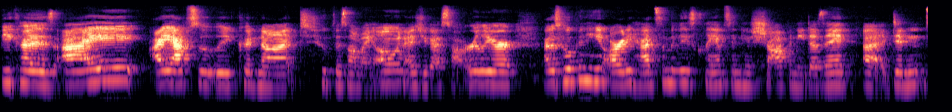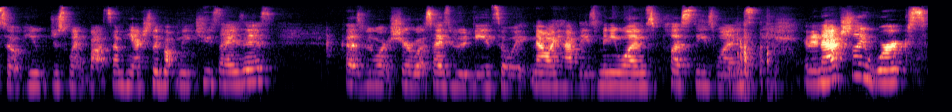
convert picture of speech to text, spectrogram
because I I absolutely could not hoop this on my own as you guys saw earlier. I was hoping he already had some of these clamps in his shop and he doesn't, uh, didn't, so he just went bought some. He actually bought me two sizes because we weren't sure what size we would need. So we, now I have these mini ones plus these ones and it actually works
